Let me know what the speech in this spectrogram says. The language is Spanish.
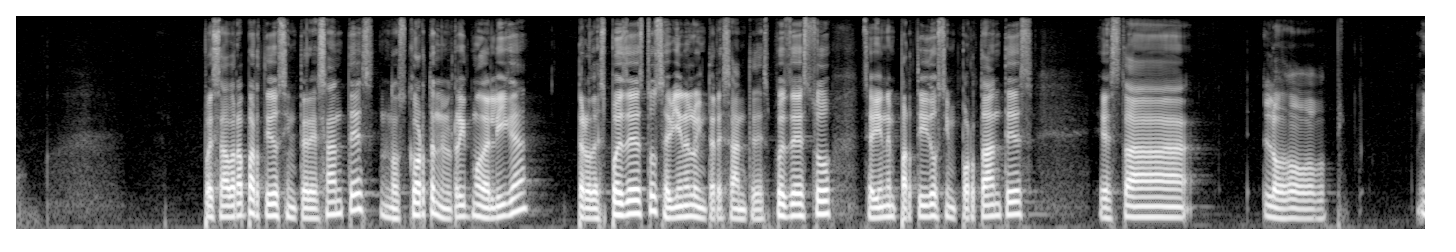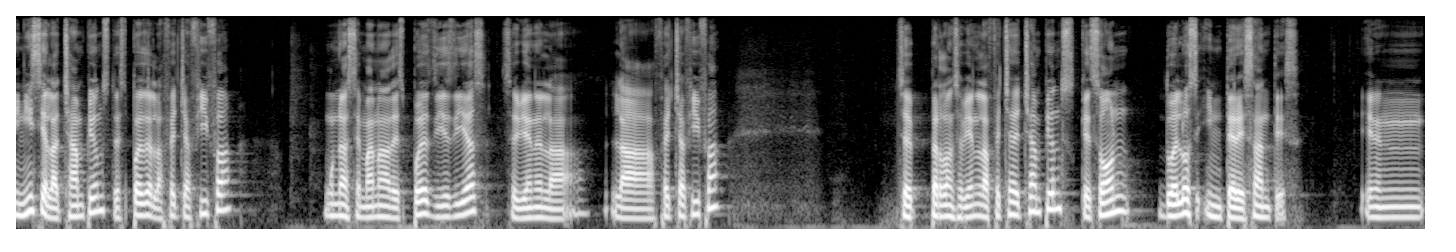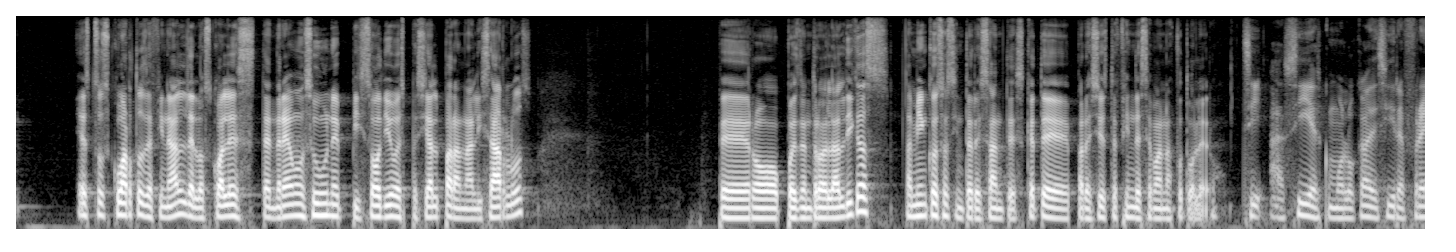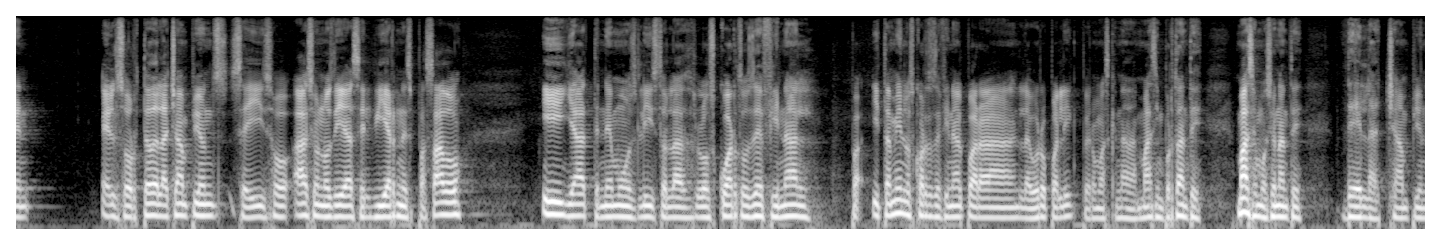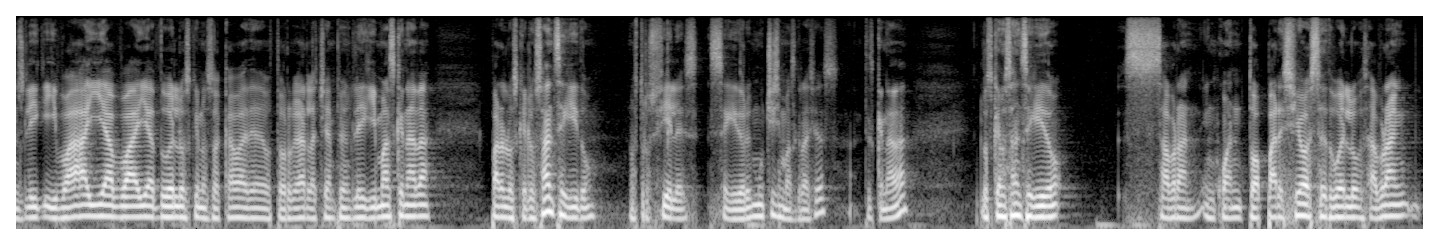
pues habrá partidos interesantes, nos cortan el ritmo de liga, pero después de esto se viene lo interesante. Después de esto se vienen partidos importantes. Está lo inicia la Champions después de la fecha FIFA. Una semana después, 10 días, se viene la, la fecha FIFA. Se, perdón, se viene la fecha de Champions, que son duelos interesantes. En estos cuartos de final, de los cuales tendremos un episodio especial para analizarlos. Pero pues dentro de las ligas también cosas interesantes. ¿Qué te pareció este fin de semana futbolero? Sí, así es como lo acaba de decir Efren. El sorteo de la Champions se hizo hace unos días, el viernes pasado, y ya tenemos listos los cuartos de final y también los cuartos de final para la Europa League, pero más que nada, más importante, más emocionante, de la Champions League. Y vaya, vaya duelos que nos acaba de otorgar la Champions League. Y más que nada, para los que los han seguido, nuestros fieles seguidores, muchísimas gracias, antes que nada. Los que nos han seguido sabrán, en cuanto apareció ese duelo, sabrán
